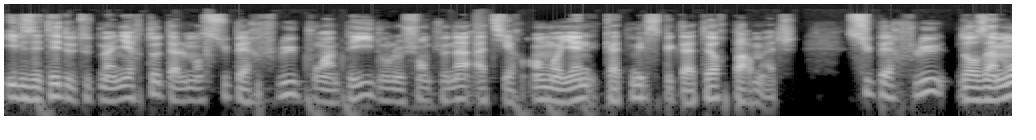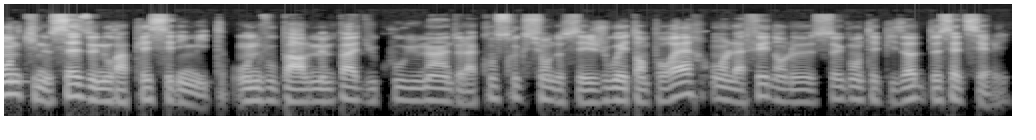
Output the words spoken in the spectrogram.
Ils étaient de toute manière totalement superflus pour un pays dont le championnat attire en moyenne 4000 spectateurs par match superflu dans un monde qui ne cesse de nous rappeler ses limites. On ne vous parle même pas du coût humain de la construction de ces jouets temporaires, on l'a fait dans le second épisode de cette série.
